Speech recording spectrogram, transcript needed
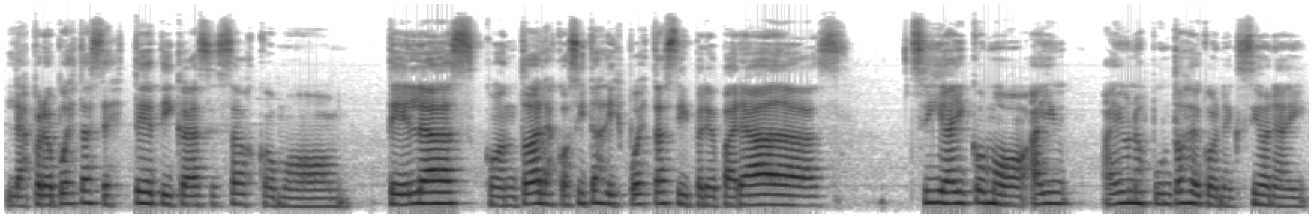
las propuestas estéticas, esos como telas con todas las cositas dispuestas y preparadas. Sí, hay como, hay, hay unos puntos de conexión ahí,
